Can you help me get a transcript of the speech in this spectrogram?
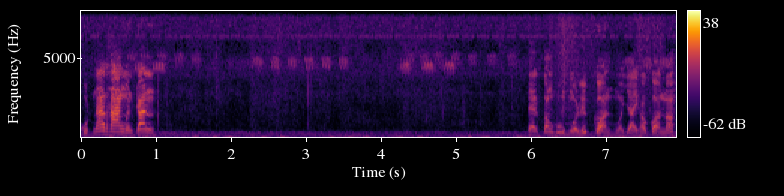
ขุดหน้าทางเหมือนกันแต่ต้องดูหัวลึกก่อนหัวใหญ่เขาก่อนเนาะ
